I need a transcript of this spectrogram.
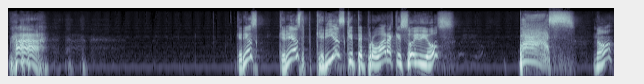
¿Querías, querías, ¿Querías que te probara que soy Dios? Paz, ¿no?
